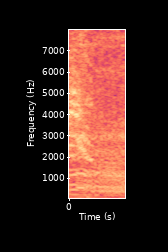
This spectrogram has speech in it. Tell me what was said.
Oh.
